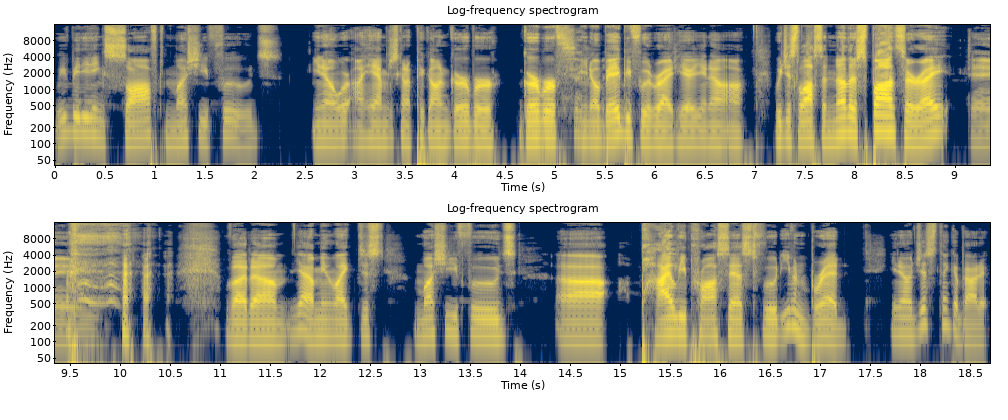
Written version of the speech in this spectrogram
we've been eating soft, mushy foods. You know, we're, hey, I'm just to pick on Gerber, Gerber, you know, baby food right here, you know. Uh, we just lost another sponsor, right? Dang. but um, yeah, I mean, like just mushy foods, uh, highly processed food, even bread. You know, just think about it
